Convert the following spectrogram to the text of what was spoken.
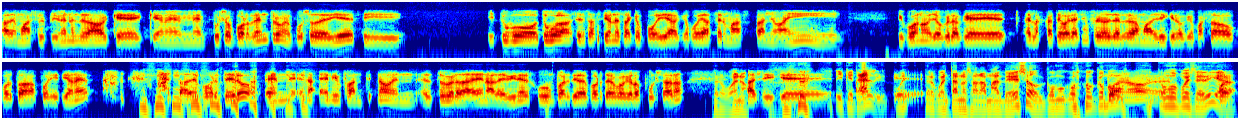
además el primer entrenador que, que me, puso por dentro, me puso de 10 y, y tuvo tuvo las sensaciones a que podía que podía hacer más daño ahí y bueno, yo creo que en las categorías inferiores del Real Madrid creo que he pasado por todas las posiciones, hasta de portero, en, en, infantil, no, en, esto es verdad, ¿eh? en Alevines jugó un partido de portero porque lo expulsaron. Pero bueno. Así que... ¿Y qué tal? Pero cuéntanos ahora más de eso, ¿cómo, cómo, cómo, cómo fue ese día?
